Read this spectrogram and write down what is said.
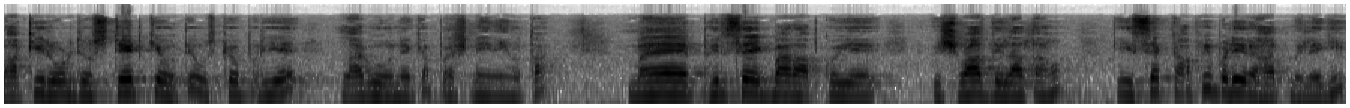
बाकी रोड जो स्टेट के होते हैं, उसके ऊपर ये लागू होने का प्रश्न ही नहीं होता। मैं फिर से एक बार आपको ये विश्वास दिलाता हूँ कि इससे काफ़ी बड़ी राहत मिलेगी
